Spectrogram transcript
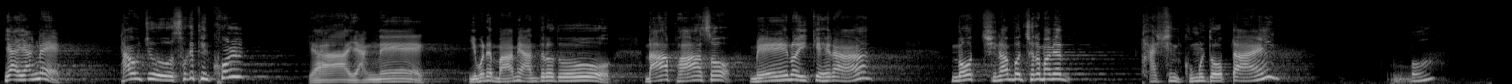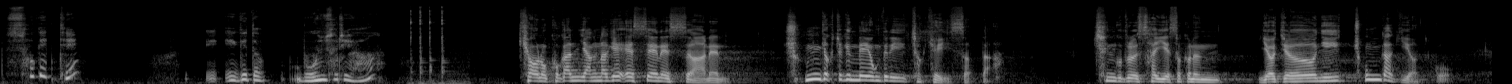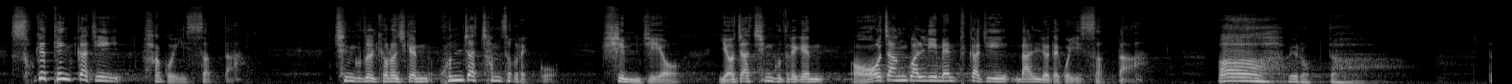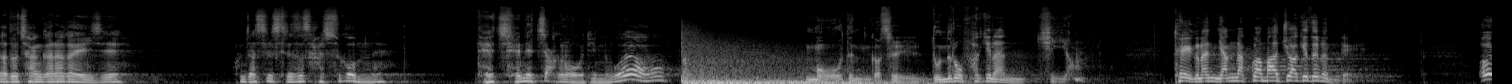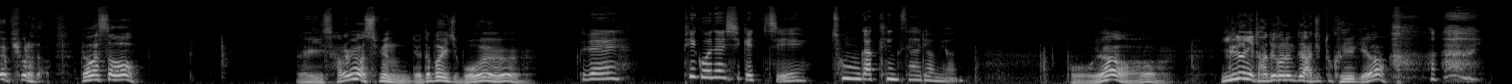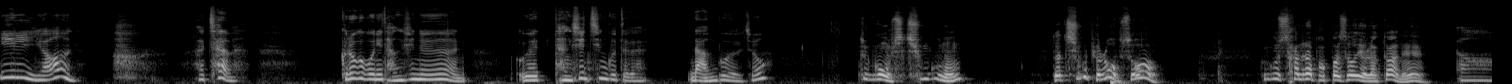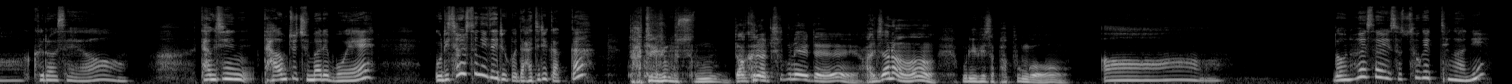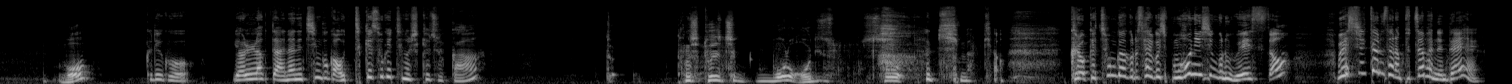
야 양렉 다음 주 소개팅 콜? 야 양렉 이번에 마음에 안 들어도 나 봐서 매너 있게 해라 너 지난번처럼 하면 다신 국물도 없다잉 뭐? 소개팅? 이, 이게 다 뭔 소리야? 켜놓고 간 양락의 SNS 안엔 충격적인 내용들이 적혀 있었다 친구들 사이에서 그는 여전히 총각이었고 소개팅까지 하고 있었다. 친구들 결혼식엔 혼자 참석을 했고 심지어 여자친구들에겐 어장관리 멘트까지 날려대고 있었다. 아 외롭다. 나도 장가 나 가야지. 혼자 쓸쓸해서 살 수가 없네. 대체 내 짝은 어디 있는 거야? 모든 것을 눈으로 확인한 지영. 퇴근한 양락과 마주하게 되는데 아유 피곤하다. 나왔어. 에이 사람이 왔으면 내다봐야지 뭐해. 그래 피곤하시겠지. 총각 행사하려면. 뭐야? 1년이 다 돼가는데 아직도 그 얘기야? 1년? 아, 참. 그러고 보니 당신은 왜 당신 친구들 나 안 보여줘? 뜬금없이 친구는? 나 친구 별로 없어. 그리고 사느라 바빠서 연락도 안 해. 어, 그러세요. 당신 다음 주 주말에 뭐해? 우리 철순이 데리고 나들이 갈까? 나들이 무슨 나 그날 출근해야 돼. 알잖아. 우리 회사 바쁜 거. 어. 넌 회사에서 소개팅하니? 뭐? 그리고 연락도 안 하는 친구가 어떻게 소개팅을 시켜줄까? 당신 도대체 뭘 어디서 기막혀. 그렇게 총각으로 살고 싶으면 혼인신고는 왜 했어? 왜 싫다는 사람 붙잡았는데?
